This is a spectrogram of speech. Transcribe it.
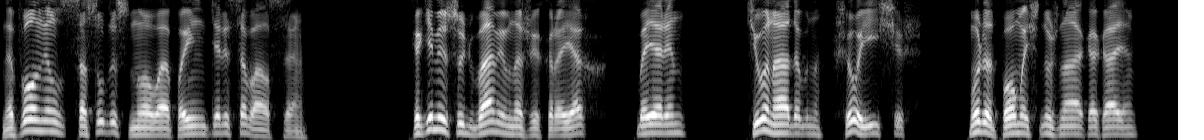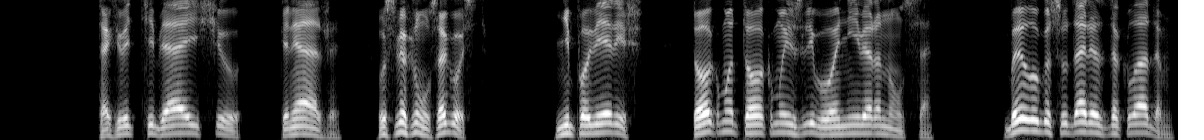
наполнил сосуды снова, поинтересовался. Какими судьбами в наших краях, боярин? Чего надобно? Что ищешь? Может, помощь нужна какая? — Так ведь тебя ищу, княже, — усмехнулся гость. — Не поверишь, Токмо-Токмо из Ливонии вернулся. Был у государя с докладом.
